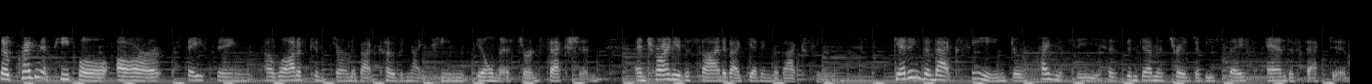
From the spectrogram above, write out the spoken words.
So, pregnant people are facing a lot of concern about COVID 19 illness or infection and trying to decide about getting the vaccine. Getting the vaccine during pregnancy has been demonstrated to be safe and effective.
